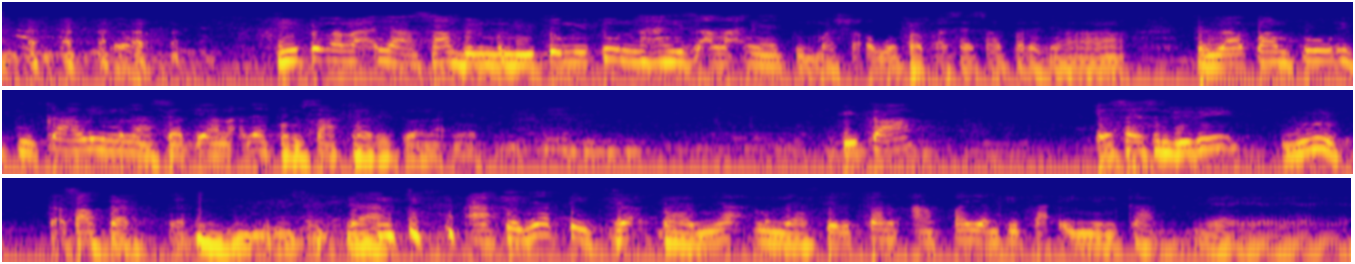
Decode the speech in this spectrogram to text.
Coba. Hitung anaknya sambil menghitung itu nangis anaknya itu. Masya Allah bapak saya sabarnya 80 ribu kali menasihati anaknya baru sadar itu anaknya. Kita Ya saya sendiri, wuh, gak sabar. Ya. ya. akhirnya tidak banyak menghasilkan apa yang kita inginkan. Ya, ya, ya, ya.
